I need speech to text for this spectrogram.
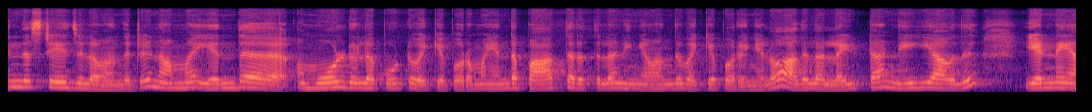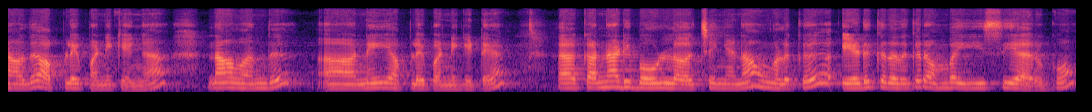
இந்த ஸ்டேஜில் வந்துட்டு நம்ம எந்த மோல்டில் போட்டு வைக்க போகிறோமோ எந்த பாத்திரத்தில் நீங்கள் வந்து வைக்க போகிறீங்களோ அதில் லைட்டாக நெய்யாவது எண்ணெயாவது அப்ளை பண்ணிக்கோங்க. நான் வந்து நெய் அப்ளை பண்ணிக்கிட்டேன். கண்ணாடி பவுலில் வச்சிங்கன்னா உங்களுக்கு எடுக்கிறதுக்கு ரொம்ப ஈஸியாக இருக்கும்.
